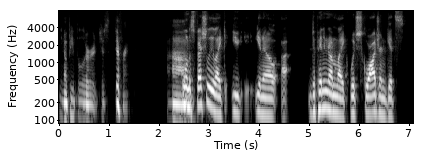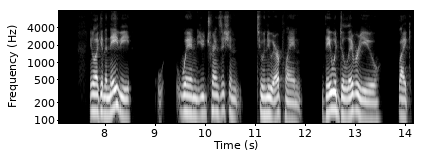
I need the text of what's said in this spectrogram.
you know, people are just different. Um, well and especially like you you know uh, depending on like which squadron gets you know like in the navy when you transition to a new airplane they would deliver you like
